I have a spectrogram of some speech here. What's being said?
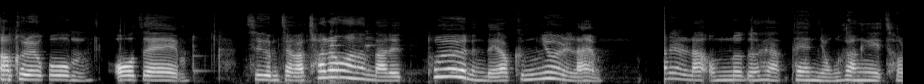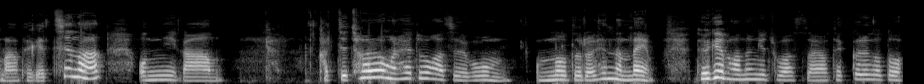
아, 그리고 어제 지금 제가 촬영하는 날이 토요일인데요. 금요일 날 8일 날 업로드된 영상이 저랑 되게 친한 언니가 같이 촬영을 해줘가지고 업로드를 했는데 되게 반응이 좋았어요. 댓글에서도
